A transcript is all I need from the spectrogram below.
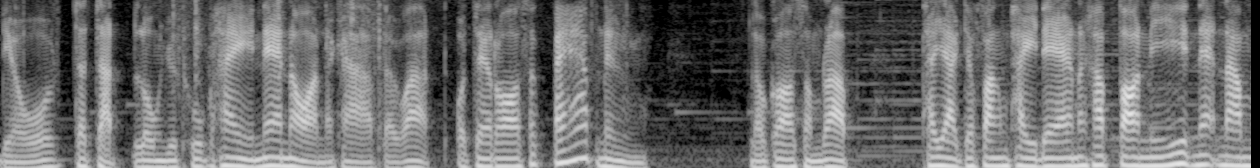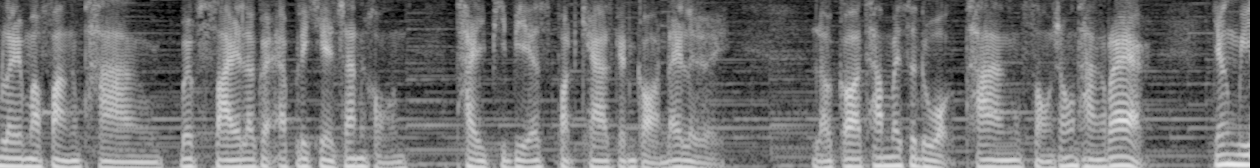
เดี๋ยวจะจัดลง YouTube ให้แน่นอนนะครับ แต่ว่าอดใจรอสักแป๊บหนึ่ง แล้วก็สำหรับถ้าอยากจะฟังไผ่แดงนะครับ ตอนนี้แนะนำเลยมาฟังทางเว็บไซต์แล้วก็แอปพลิเคชันของไทย PBS Podcast กันก่อนได้เลย แล้วก็ถ้าไม่สะดวกทาง 2 ช่องทางแรก ยังมี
